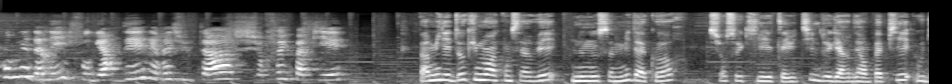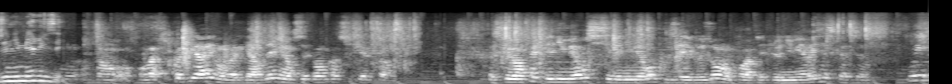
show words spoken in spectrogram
combien d'années il faut garder les résultats sur feuille papier Parmi les documents à conserver, nous nous sommes mis d'accord sur ce qui était utile de garder en papier ou de numériser. On va, quoi qu'il arrive, on va le garder, mais on ne sait pas encore sous quelle forme. Parce que en fait, les numéros, si c'est les numéros que vous avez besoin, on pourra peut-être le numériser, ce classeur. Oui.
